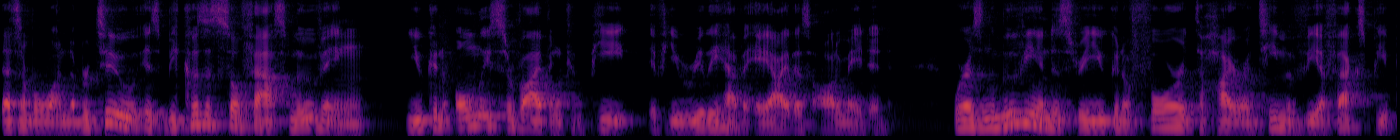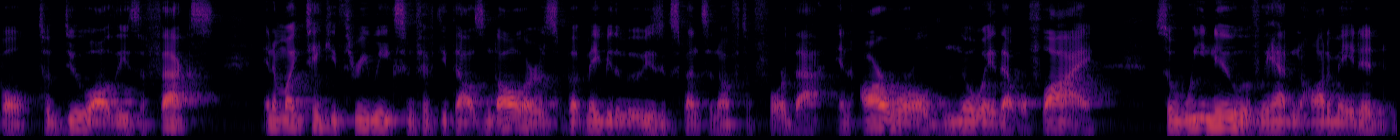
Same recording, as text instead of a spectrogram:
that's number one. Number two is because it's so fast moving you can only survive and compete if you really have ai that's automated. Whereas in the movie industry you can afford to hire a team of vfx people to do all these effects and it might take you three weeks and fifty thousand dollars, but maybe the movie is expensive enough to afford that. In our world, no way that will fly. So we knew if we had an automated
